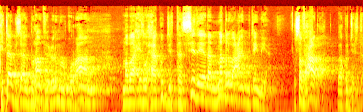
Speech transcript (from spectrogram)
Kitaabkiisa alburhaan fi culuum alqur'aan mabaaxid waxaa ku jirta sideeda naqli u can ibnu taymiya. Safxaad ah baa ku jirta.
